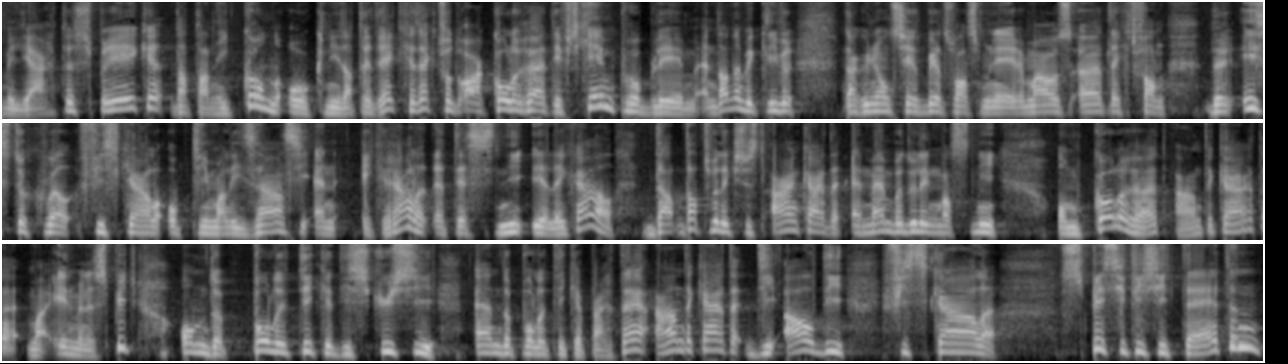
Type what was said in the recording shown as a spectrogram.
miljard te spreken, dat dat niet kon ook niet. Dat er direct gezegd wordt, oh, Colruyt heeft geen probleem. En dan heb ik liever dat genuanceerd beeld, zoals meneer Maus uitlegt, van er is toch wel fiscale optimalisatie. En ik herhaal het, het is niet illegaal. Dat, dat wil ik juist aankaarten. En mijn bedoeling was niet om Colruyt aan te kaarten, maar in mijn speech om de politieke discussie en de politieke partij aan te kaarten die al die fiscale specificiteiten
